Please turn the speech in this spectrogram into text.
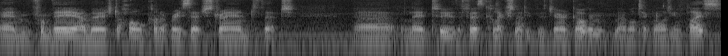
and from there i emerged a whole kind of research strand that uh, led to the first collection I did with Gerard Goggin, Mobile Technology in Place,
